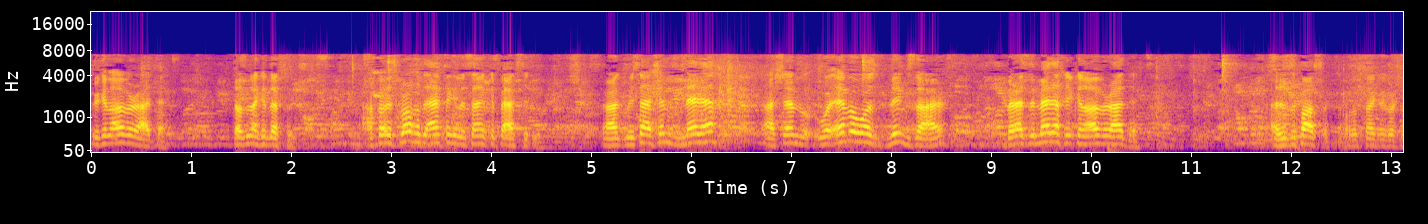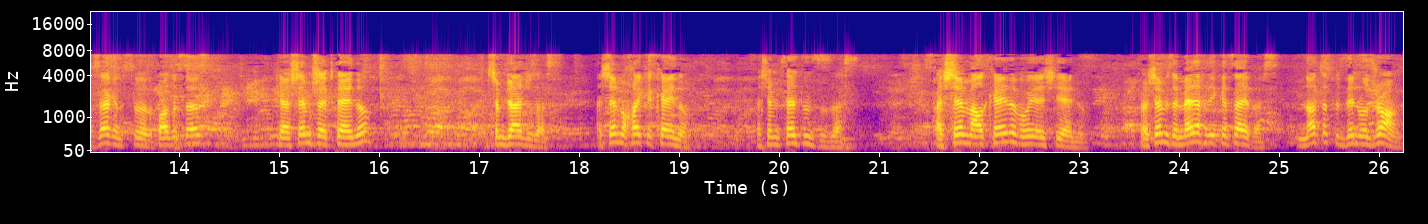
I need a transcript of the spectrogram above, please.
We can override that. Doesn't make a difference. HaKadosh Baruch is acting in the same capacity. Right? We say Hashem's Melech, Hashem, whatever was Nigzar, but as the Melech you can override it. And this is a pasuk. Well, let's take a question. Second, so the pasuk says. Hashem judges us. Hashem mechaykekenu. Hashem sentences us. Hashem malkeinu v'hu yeshienu. Hashem is a melech and he can save us. Not that the din was wrong.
